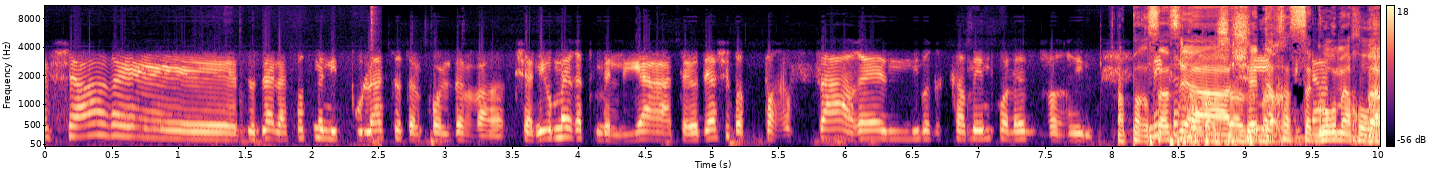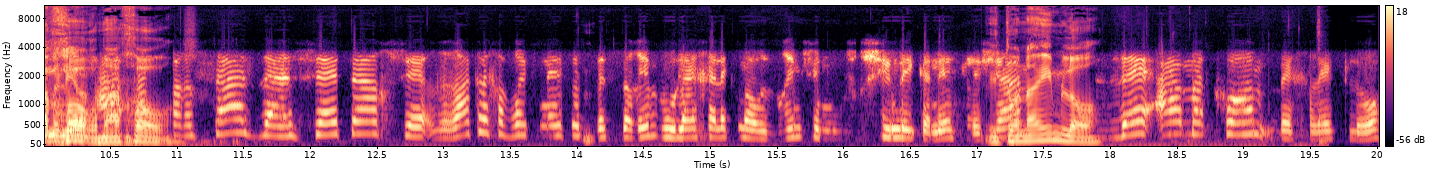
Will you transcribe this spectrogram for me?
אפשר, אה, אתה יודע, לעשות מניפולציות על כל דבר. כשאני אומרת מליאה, אתה יודע שבפרסה הרי נרקמים כל הדברים. הפרסה זה השטח הסגור מאחורי המליאה. מאחור, מאחור. הפרסה זה השטח שרק לחברי כנסת ושרים ואולי חלק מהעוזרים שמורשים להיכנס לשם. עיתונאים לא. זה המקום, בהחלט לא.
